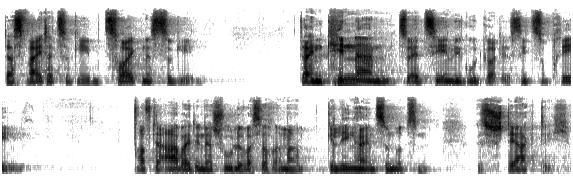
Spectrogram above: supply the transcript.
das weiterzugeben, Zeugnis zu geben, deinen Kindern zu erzählen, wie gut Gott ist, sie zu prägen, auf der Arbeit, in der Schule, was auch immer, Gelegenheiten zu nutzen. Es stärkt dich.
